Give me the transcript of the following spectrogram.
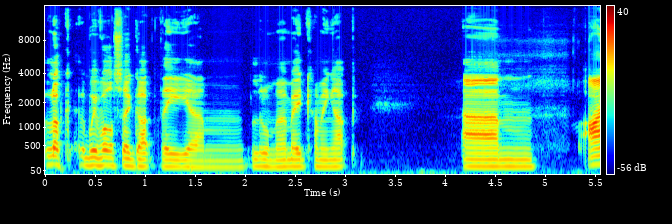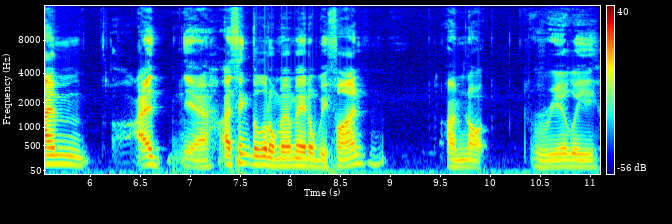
look, we've also got the um, Little Mermaid coming up. Um, I'm I yeah, I think the Little Mermaid will be fine. I'm not really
